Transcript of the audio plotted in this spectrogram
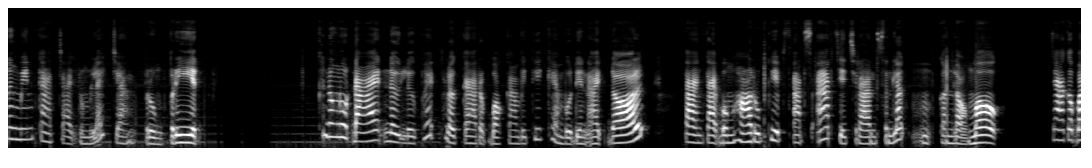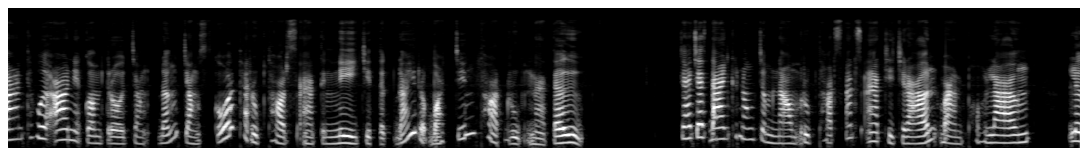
និងមានការចែករំលែកយ៉ាងប្រងព្រាតក្នុងនោះដែរនៅលើ page ផ្លូវការរបស់កម្មវិធី Cambodian Idol តែងតែបង្ហោះរូបភាពស្អាតស្អាតជាច្រើនសន្លឹកកន្លងមកចាក៏បានធ្វើឲ្យអ្នកគ្រប់គ្រងចង់ដឹងចង់ស្គាល់ថារូបថតស្អាតទាំងនេះជាទឹកដៃរបស់ជាងថតរូបណាទៅចាចាស់ដាញក្នុងចំណោមរូបថតស្អាតស្អាតជាច្រើន បានផុសឡើង លើ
